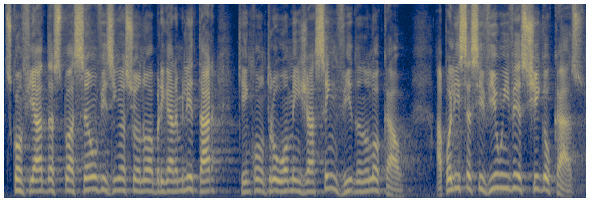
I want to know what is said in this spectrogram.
Desconfiado da situação, o vizinho acionou a brigada militar, que encontrou o homem já sem vida no local. A Polícia Civil investiga o caso.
